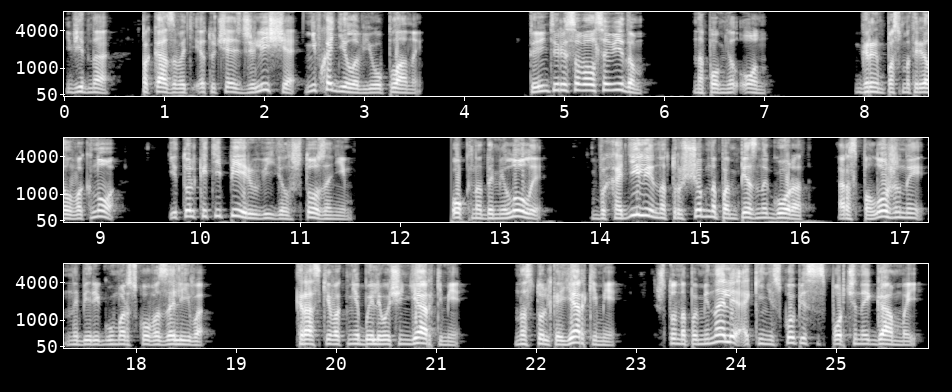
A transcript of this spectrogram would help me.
Видно, показывать эту часть жилища не входило в его планы. «Ты интересовался видом», — напомнил он. Грым посмотрел в окно и только теперь увидел, что за ним. Окна Дамилолы выходили на трущобно-помпезный город, расположенный на берегу морского залива. Краски в окне были очень яркими, настолько яркими, что напоминали о кинескопе с испорченной гаммой.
